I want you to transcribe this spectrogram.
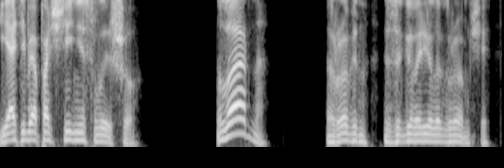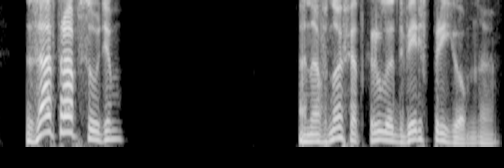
Я тебя почти не слышу. Ладно, Робин заговорила громче. Завтра обсудим. Она вновь открыла дверь в приемную.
